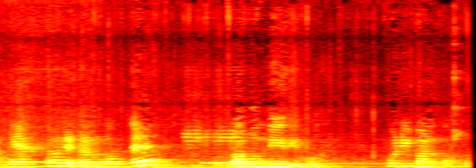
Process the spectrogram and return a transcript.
আমি এখন এটার মধ্যে লবণ দিয়ে দিব, পরিমাণ মতো।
